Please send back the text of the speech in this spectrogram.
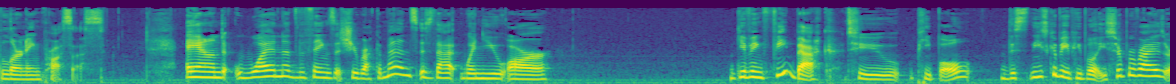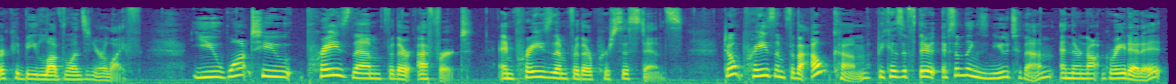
the learning process. And one of the things that she recommends is that when you are giving feedback to people, this, these could be people that you supervise or it could be loved ones in your life. You want to praise them for their effort and praise them for their persistence. Don't praise them for the outcome because if they if something's new to them and they're not great at it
